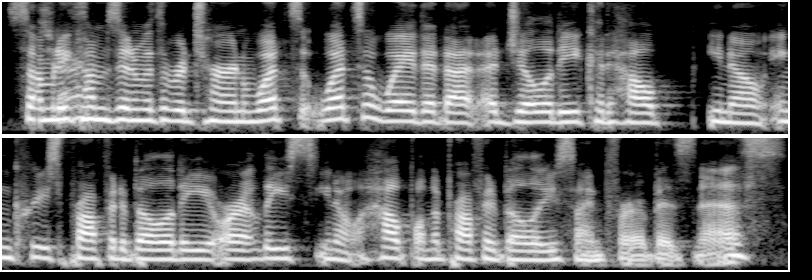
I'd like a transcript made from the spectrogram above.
Somebody sure. comes in with a return. What's what's a way that that agility could help, you know, increase profitability or at least, you know, help on the profitability side for a business?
